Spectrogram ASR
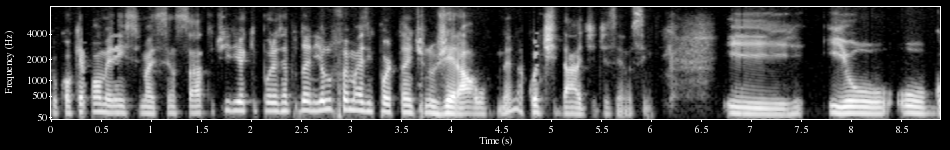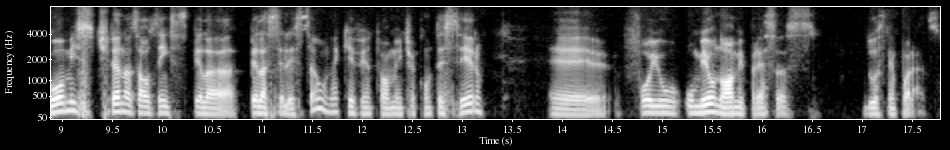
Eu, qualquer palmeirense mais sensato diria que, por exemplo, Danilo foi mais importante no geral, né, na quantidade, dizendo assim. E, e o, o Gomes, tirando as ausências pela, pela seleção, né, que eventualmente aconteceram, é, foi o, o meu nome para essas duas temporadas.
